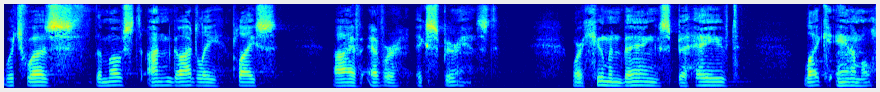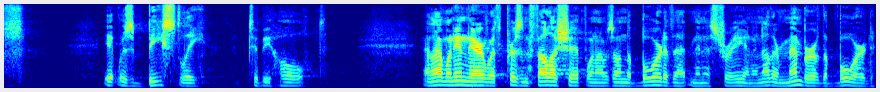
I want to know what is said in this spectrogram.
which was the most ungodly place I've ever experienced, where human beings behaved like animals it was beastly to behold. And I went in there with Prison Fellowship when I was on the board of that ministry, and another member of the board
